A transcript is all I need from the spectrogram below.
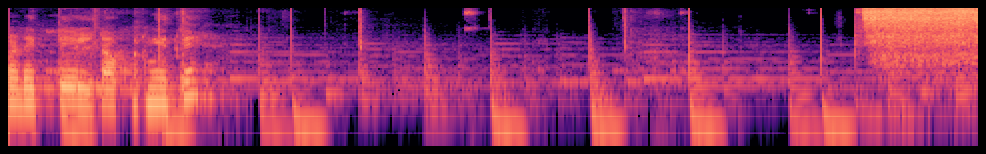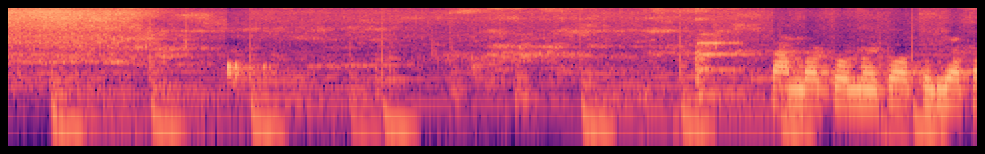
कढईत तेल टाकून घेते. कांदा टोमॅटो आपण जे आता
